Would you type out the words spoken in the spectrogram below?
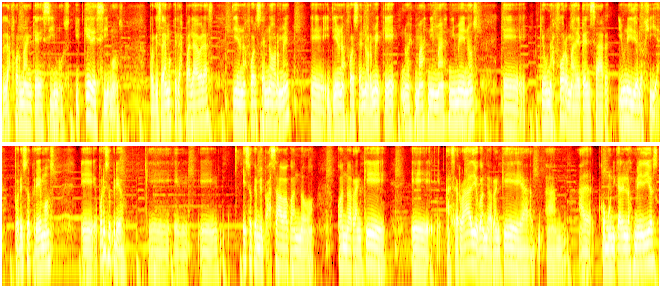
la forma en que decimos y qué decimos, porque sabemos que las palabras tienen una fuerza enorme eh, y tienen una fuerza enorme que no es más ni más ni menos eh, que una forma de pensar y una ideología. Por eso creemos, eh, por eso creo que eso que me pasaba cuando, cuando arranqué a hacer radio, cuando arranqué a comunicar en los medios,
